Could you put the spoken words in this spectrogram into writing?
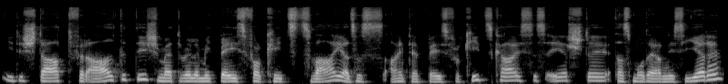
in der Stadt veraltet ist. Man wollte mit Base for Kids 2, also das eine hat Base for Kids geheißen, das erste, das modernisieren.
